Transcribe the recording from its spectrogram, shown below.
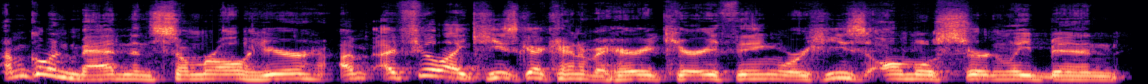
I'm going Madden and Summerall here. I'm, I feel like he's got kind of a Harry Caray thing where he's almost certainly been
